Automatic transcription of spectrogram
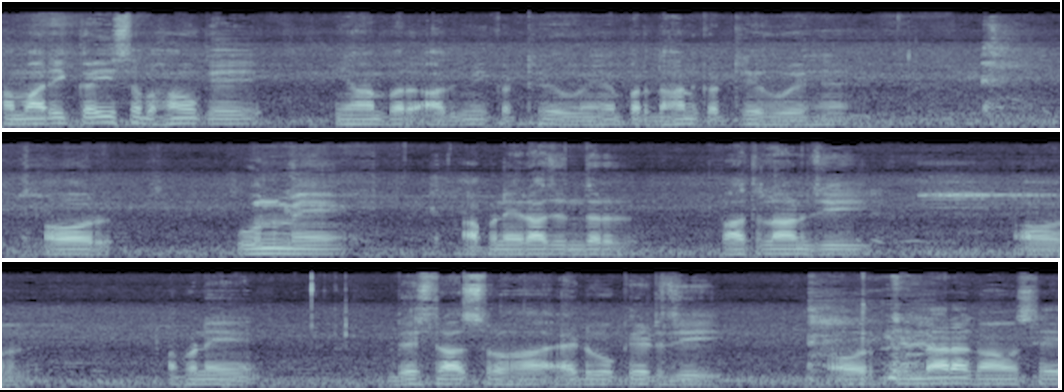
हमारी कई सभाओं के यहाँ पर आदमी इकट्ठे हुए हैं प्रधान इकट्ठे हुए हैं और उनमें अपने राजेंद्र पाथलान जी और अपने देशराज सरोहा एडवोकेट जी और पिंडारा गाँव से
